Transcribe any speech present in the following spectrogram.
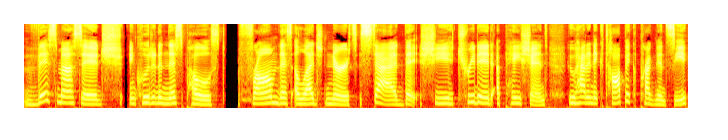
this message included in this post from this alleged nurse said that she treated a patient who had an ectopic pregnancy.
